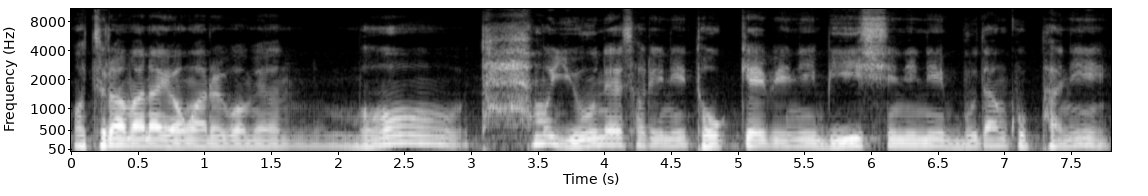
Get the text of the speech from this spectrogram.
뭐 드라마나 영화를 보면 뭐 다뭐 윤회설이니 도깨비니 미신이니 무당구파니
